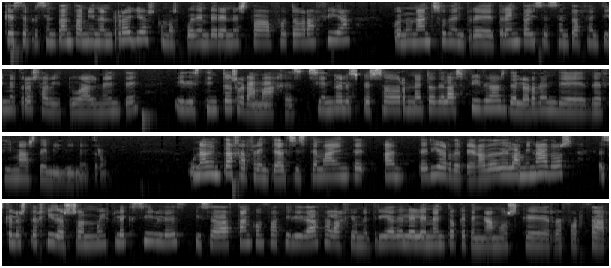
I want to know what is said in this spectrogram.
que se presentan también en rollos, como pueden ver en esta fotografía, con un ancho de entre 30 y 60 centímetros habitualmente y distintos gramajes, siendo el espesor neto de las fibras del orden de décimas de milímetro. Una ventaja frente al sistema anterior de pegado de laminados es que los tejidos son muy flexibles y se adaptan con facilidad a la geometría del elemento que tengamos que reforzar,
